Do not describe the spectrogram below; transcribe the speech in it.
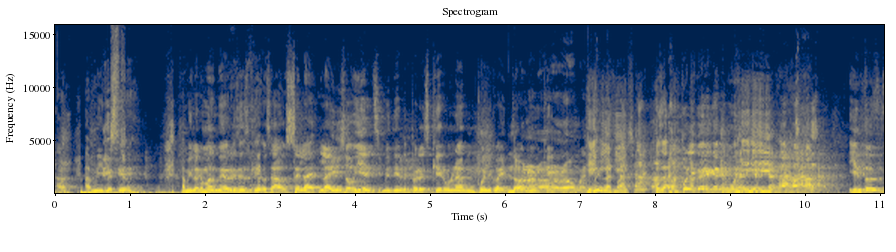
A, a mí lo que... A mí lo que más me da risa es que, o sea, usted la, la hizo bien, ¿sí me entiende? Pero es que era una- un público ahí. No, no, no, que, no, no, la jiji. pasé. O sea, un público ahí que como jiji, ja, ja, ja. Y entonces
